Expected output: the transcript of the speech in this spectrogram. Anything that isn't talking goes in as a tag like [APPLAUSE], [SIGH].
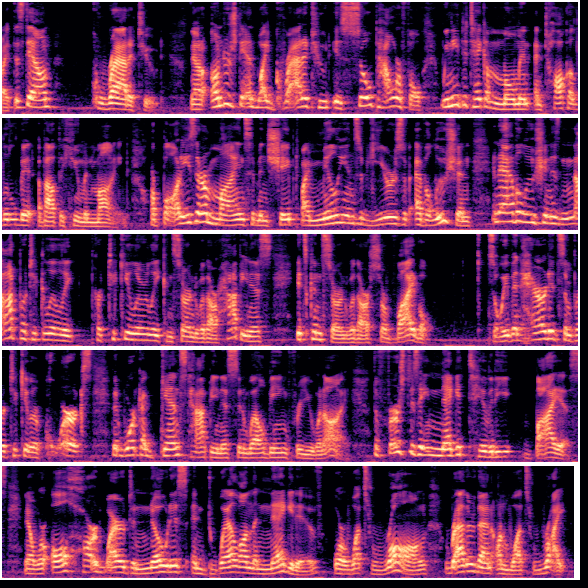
Write this down gratitude. Now, to understand why gratitude is so powerful, we need to take a moment and talk a little bit about the human mind. Our bodies and our minds have been shaped by millions of years of evolution, and evolution is not particularly particularly concerned with our happiness, it's concerned with our survival. So we've inherited some particular quirks that work against happiness and well being for you and I. The first is a negativity bias. Now, we're all hardwired to notice and dwell on the negative or what's wrong rather than on what's right.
